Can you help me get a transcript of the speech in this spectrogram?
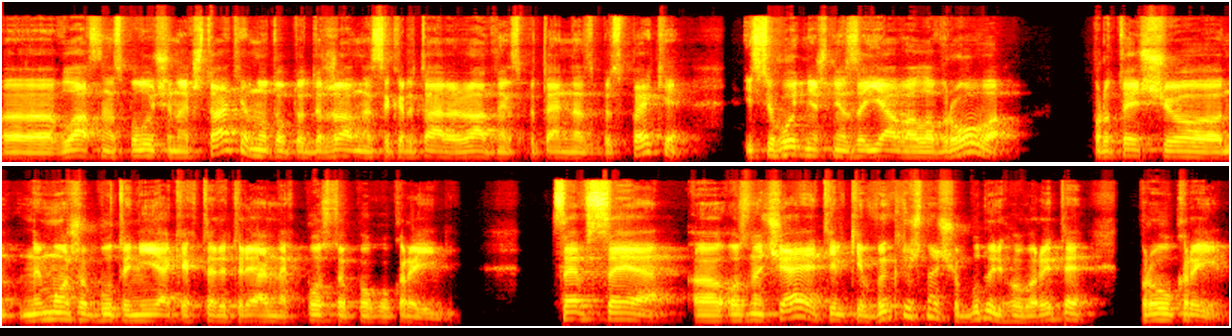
е, власне Сполучених Штатів, ну тобто державний секретар радник з питань нацбезпеки, і сьогоднішня заява Лаврова про те, що не може бути ніяких територіальних поступок Україні, це все е, означає тільки виключно, що будуть говорити про Україну.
